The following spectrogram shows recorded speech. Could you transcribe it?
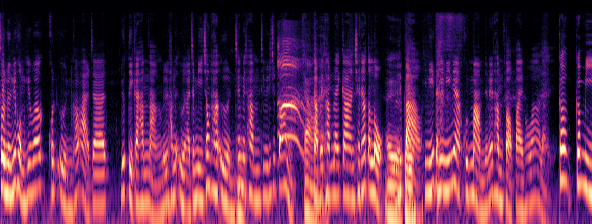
ส่วนหนึ่งที่ผมคิดว่าคนอื่นเขาอาจจะ ยุติการทำหนังหรือทำอย่างอื่นอาจจะมีช่องทางอื่น เช่นไปทำทีวีดิจิตอลใช่กลับไปทำรายการชแนลตลกเออหรือเปล่า ทีนี้แต่ทีนี้เนี่ยคุณหม่ำยังได้ทำต่อไปเพราะว่าอะไร ก็ก็มี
